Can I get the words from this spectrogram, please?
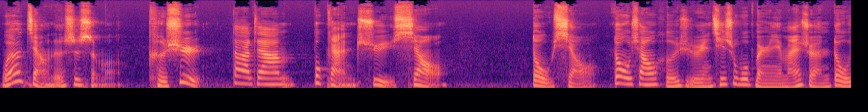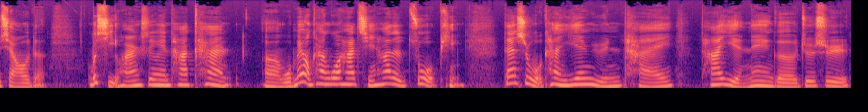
我要讲的是什么？可是大家不敢去笑窦骁。窦骁何许人？其实我本人也蛮喜欢窦骁的。我喜欢是因为他看，呃，我没有看过他其他的作品，但是我看燕云台，他演那个就是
